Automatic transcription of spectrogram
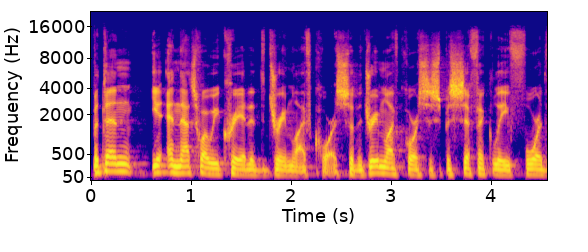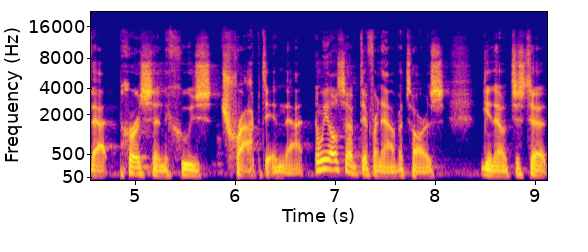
But then, and that's why we created the Dream Life course. So the Dream Life course is specifically for that person who's trapped in that. And we also have different avatars, you know, just to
